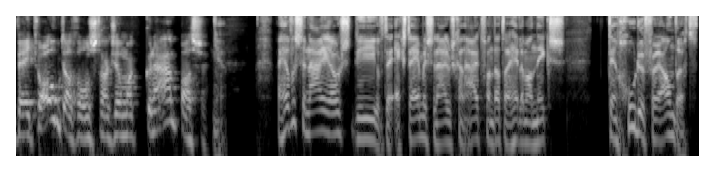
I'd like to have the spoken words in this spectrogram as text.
weten we ook dat we ons straks helemaal kunnen aanpassen. Ja. Maar heel veel scenario's, die, of de extreme scenario's, gaan uit van dat er helemaal niks ten goede verandert,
